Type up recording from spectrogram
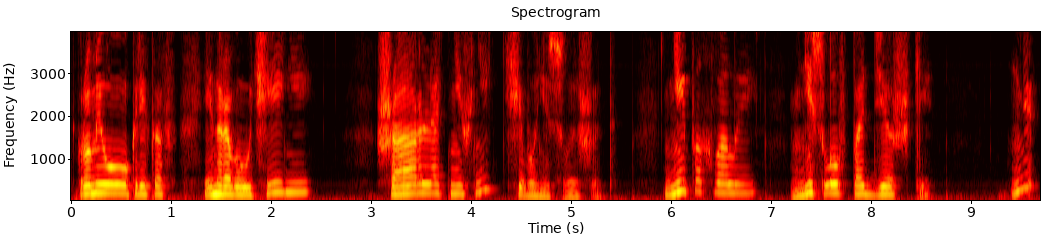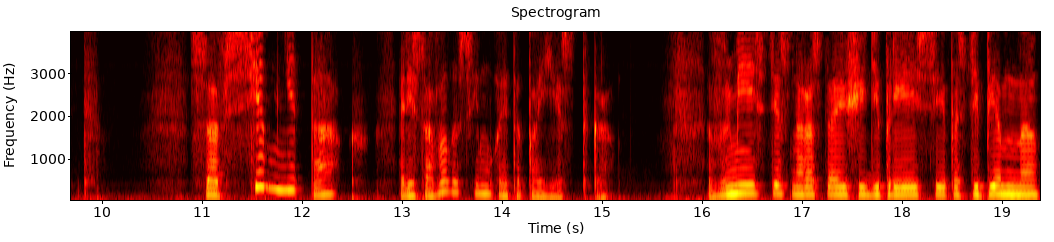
Кроме окриков и нравоучений, Шарль от них ничего не слышит. Ни похвалы, ни слов поддержки. Нет, совсем не так рисовалась ему эта поездка. Вместе с нарастающей депрессией постепенно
